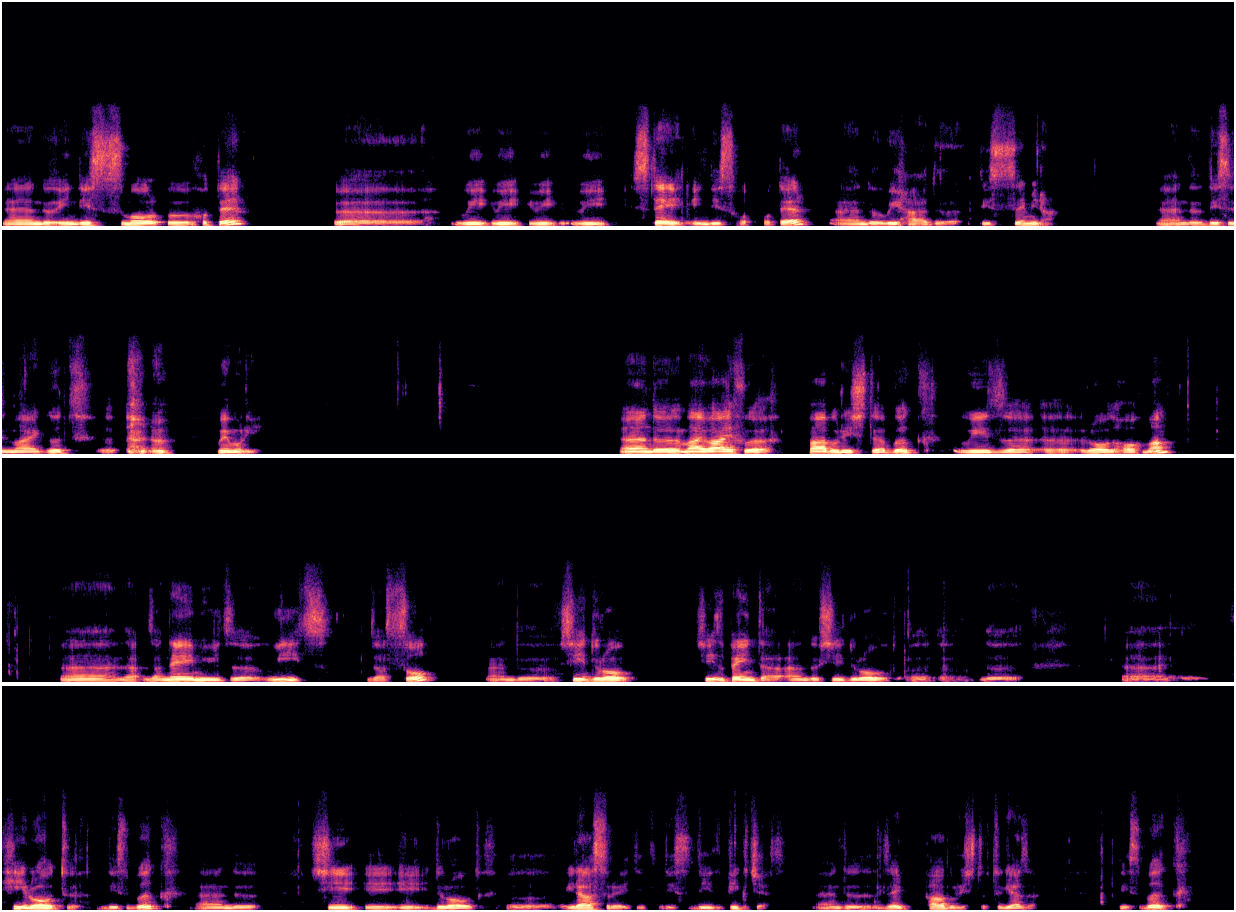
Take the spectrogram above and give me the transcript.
And in this small uh, hotel, uh, we, we, we, we stayed in this hotel and we had this seminar. And this is my good memory. And my wife published a book with uh, uh, Roald Hoffmann. Uh, the, the, name is uh, Weeds, the Soul. And she drew, she's a painter and she drew the, he wrote this book and she drew, uh, illustrated this, these pictures, and uh, they published together this book.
